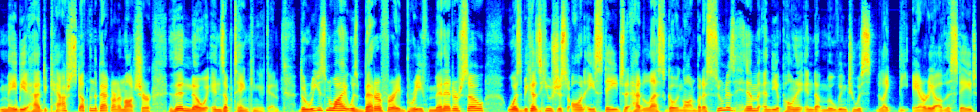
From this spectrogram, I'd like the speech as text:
"Maybe it had to cache stuff in the background. I'm not sure." Then no, it ends up tanking again. The reason why it was better for a brief minute or so was because he was just on a stage that had less going on. But as soon as him and the opponent end up moving to a, like the area of the stage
